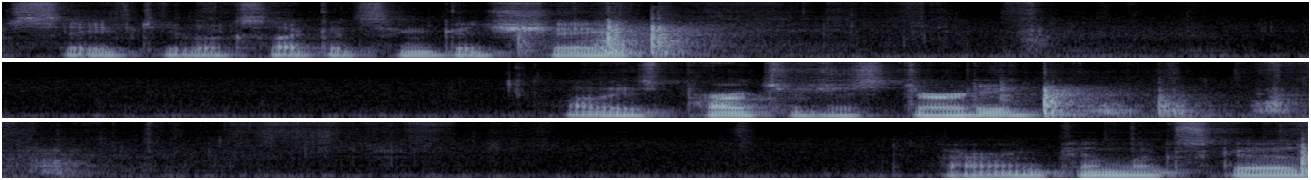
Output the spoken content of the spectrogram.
Safety looks like it's in good shape. All these parts are just dirty. Firing pin looks good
